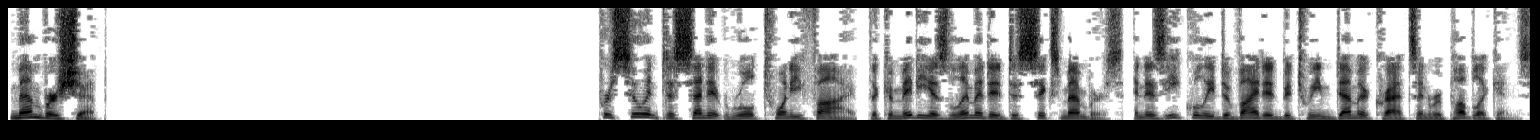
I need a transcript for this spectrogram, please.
Membership Pursuant to Senate Rule 25, the committee is limited to six members, and is equally divided between Democrats and Republicans.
